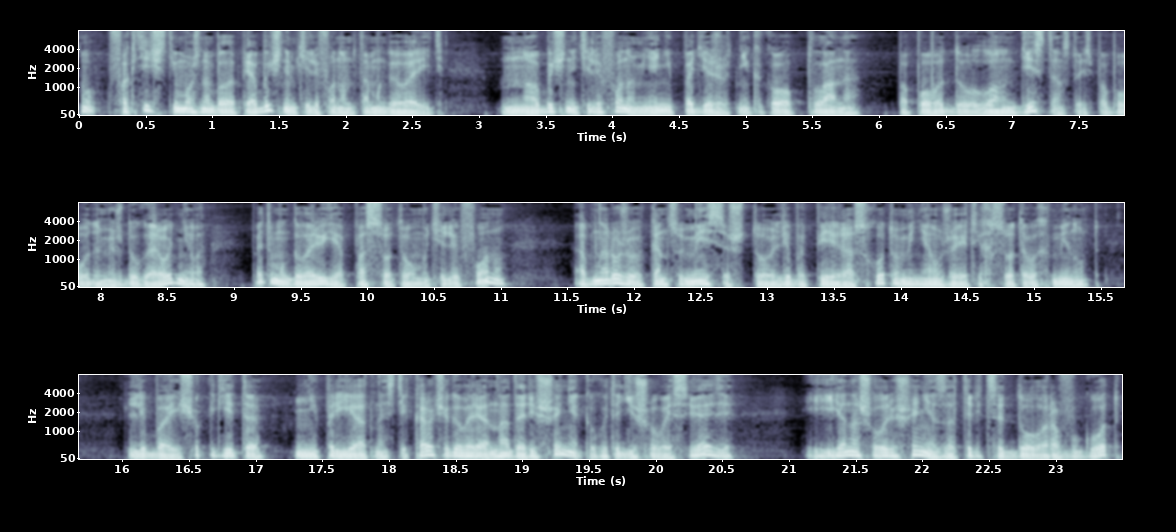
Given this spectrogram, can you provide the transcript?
Ну, фактически можно было и обычным телефоном там говорить. Но обычный телефон у меня не поддерживает никакого плана по поводу long distance, то есть по поводу междугороднего. Поэтому говорю я по сотовому телефону. Обнаруживаю к концу месяца, что либо перерасход у меня уже этих сотовых минут, либо еще какие-то неприятности. Короче говоря, надо решение какой-то дешевой связи. И я нашел решение за 30 долларов в год,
